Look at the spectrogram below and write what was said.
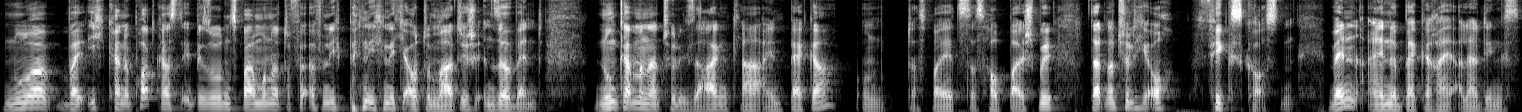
nur weil ich keine Podcast-Episoden zwei Monate veröffentliche, bin ich nicht automatisch insolvent. Nun kann man natürlich sagen, klar, ein Bäcker, und das war jetzt das Hauptbeispiel, hat natürlich auch Fixkosten. Wenn eine Bäckerei allerdings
